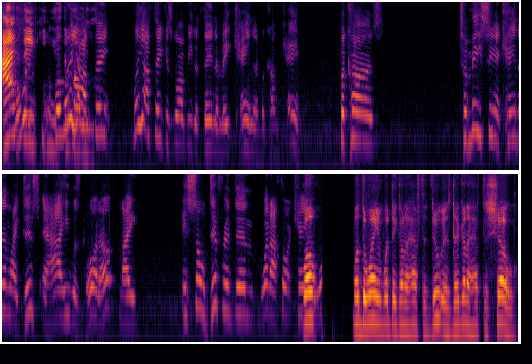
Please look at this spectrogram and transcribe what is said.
I But what- think he's but what the do y'all police. think? What do y'all think is going to be the thing to make Kanan become Kanan? Because to me, seeing Kanan like this and how he was brought up, like it's so different than what I thought Kanan Well, was. Well, Dwayne, what they're gonna have to do is they're gonna have to show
